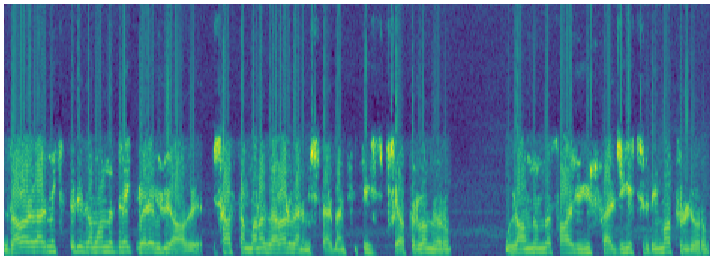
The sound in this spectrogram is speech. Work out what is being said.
zarar vermek istediği zaman da direkt verebiliyor abi. Şahsen bana zarar vermişler. Ben çünkü hiçbir şey hatırlamıyorum. Uyandığımda sadece yüz felci geçirdiğimi hatırlıyorum.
